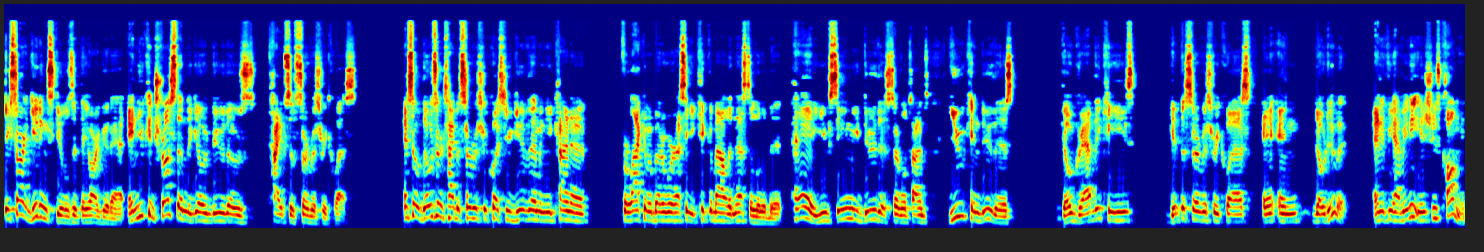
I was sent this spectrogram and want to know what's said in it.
they start getting skills that they are good at. And you can trust them to go do those types of service requests. And so those are the type of service requests you give them and you kind of, for lack of a better word, I say you kick them out of the nest a little bit. Hey, you've seen me do this several times. You can do this. Go grab the keys, get the service request, and, and go do it. And if you have any issues, call me.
